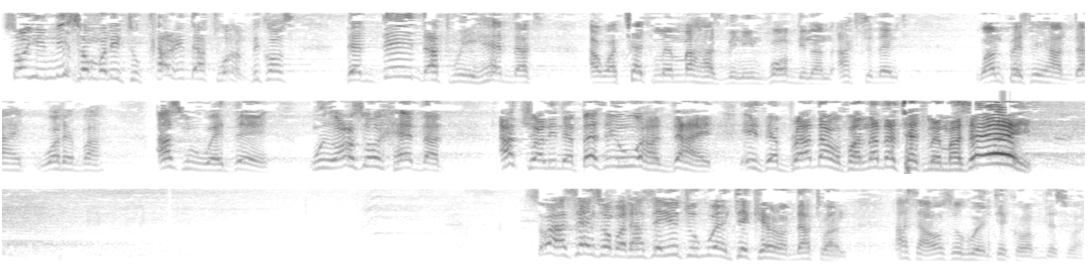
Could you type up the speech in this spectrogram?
So you need somebody to carry that one. Because the day that we heard that our church member has been involved in an accident, one person had died, whatever, as we were there, we also heard that actually the person who has died is the brother of another church member. Say, hey! So I sent somebody, I said, you to go and take care of that one. I said, I also go and take care of this one.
